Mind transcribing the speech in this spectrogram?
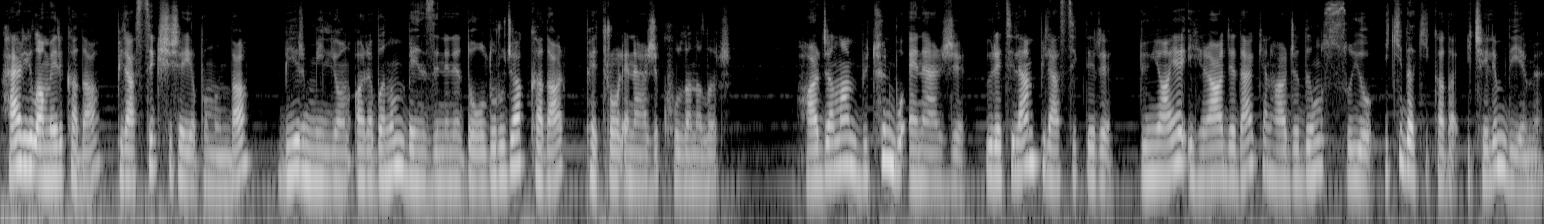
Her yıl Amerika'da plastik şişe yapımında 1 milyon arabanın benzinini dolduracak kadar petrol enerji kullanılır. Harcanan bütün bu enerji, üretilen plastikleri dünyaya ihraç ederken harcadığımız suyu 2 dakikada içelim diye mi?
